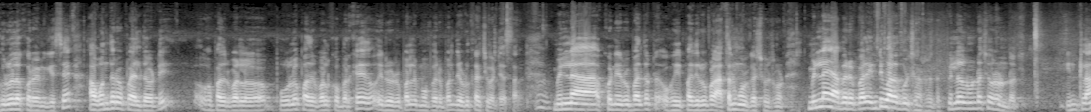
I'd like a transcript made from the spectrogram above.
గురువుల కొరడానికి ఇస్తే ఆ వంద రూపాయలతోటి ఒక పది రూపాయలు పూలు పది రూపాయలు కొబ్బరికాయ ఇరవై రూపాయలు ముప్పై రూపాయలు దేవుడు ఖర్చు పెట్టేస్తారు. మిల్ల కొన్ని రూపాయలతో ఒక పది రూపాయలు అతను కూడా ఖర్చు పెట్టుకోండి మిల్ల యాభై రూపాయలు ఇంటి వాళ్ళకి కూడా ఖర్చు పెడతారు. పిల్లలు ఉండొచ్చు ఎవరు ఉండొచ్చు. ఇంట్లో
